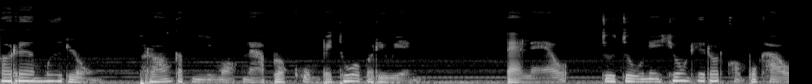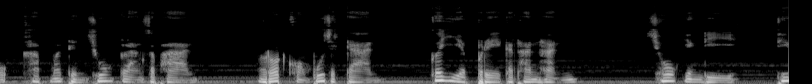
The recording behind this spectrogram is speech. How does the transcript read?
ก็เริ่มมืดลง พร้อมกับมีหมอกหนาปกคลุมไปทั่วบริเวณ แต่แล้วจู่ๆในช่วงที่รถของพวกเขาขับมาถึงช่วงกลางสะพาน รถของผู้จัดการ ก็เหยียบเบรกกระทันหัน โชคยังดี ที่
